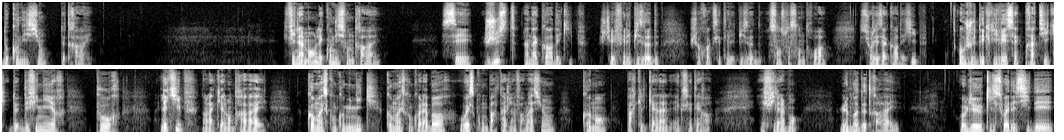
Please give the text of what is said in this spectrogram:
nos conditions de travail. Finalement, les conditions de travail, c'est juste un accord d'équipe. Je t'ai fait l'épisode, je crois que c'était l'épisode 163 sur les accords d'équipe, où je décrivais cette pratique de définir pour l'équipe dans laquelle on travaille comment est-ce qu'on communique, comment est-ce qu'on collabore, où est-ce qu'on partage l'information, comment, par quel canal, etc. Et finalement, le mode de travail, au lieu qu'il soit décidé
